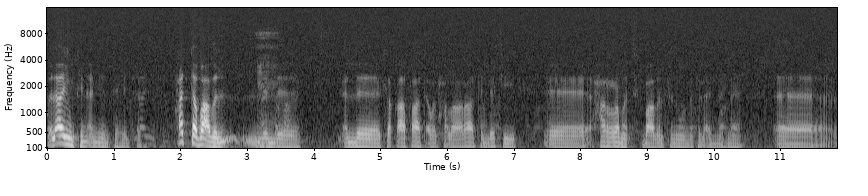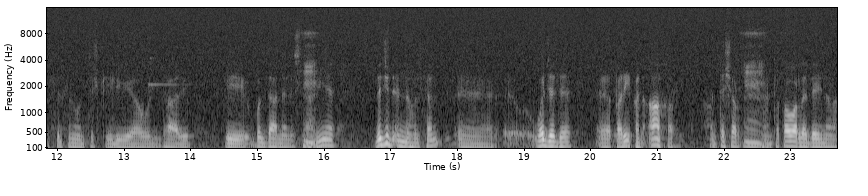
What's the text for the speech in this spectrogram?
فلا يمكن أن ينتهي الفن. حتى بعض الثقافات أو الحضارات التي آه، حرمت بعض الفنون مثل عندنا هنا آه، في الفنون التشكيلية وهذه في بلداننا الإسلامية نجد أنه الفن آه، وجد طريقا آخر انتشر يعني تطور لدينا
